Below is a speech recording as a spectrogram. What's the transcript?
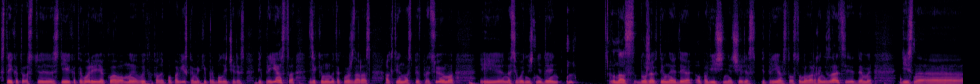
з тієї, категорії, яку ми викликали по повісткам, які прибули через підприємства, з якими ми також зараз активно співпрацюємо. І на сьогоднішній день у нас дуже активно йде оповіщення через підприємства, установи організації, де ми дійсно е,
